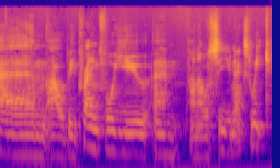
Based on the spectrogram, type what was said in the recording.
Um, I will be praying for you, um, and I will see you next week.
